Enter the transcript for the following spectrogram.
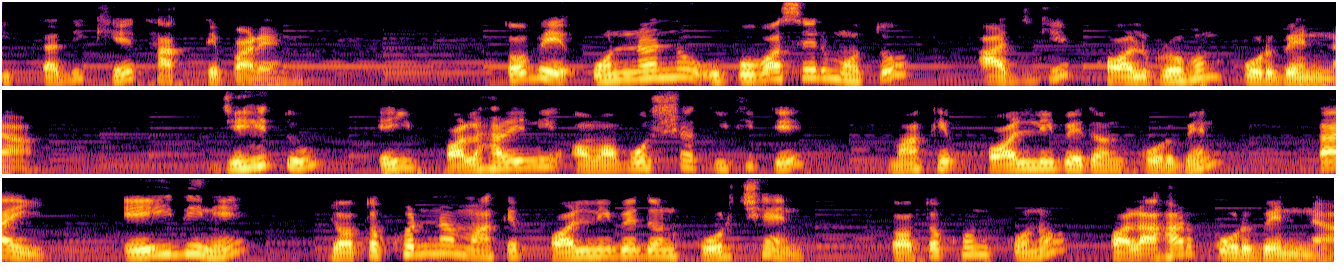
ইত্যাদি খেয়ে থাকতে পারেন। তবে অন্যান্য উপবাসের মতো আজকে ফল গ্রহণ করবেন না। যেহেতু এই ফলহারিণী অমাবস্যা তিথিতে মাকে ফল নিবেদন করবেন, তাই এই দিনে যতক্ষণ না মাকে ফল নিবেদন করছেন, ততক্ষণ কোনো ফলাহার করবেন না।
